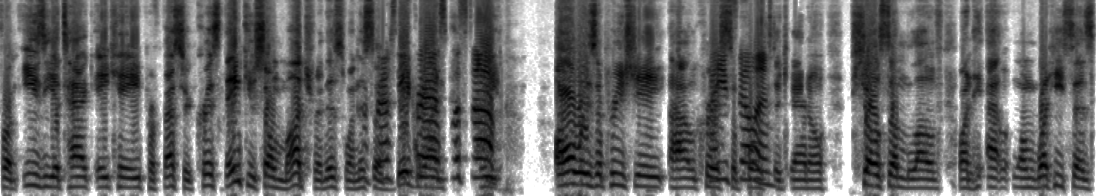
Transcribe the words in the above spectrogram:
from Easy Attack, aka Professor Chris. Thank you so much for this one. This is a big Chris, one. what's up? We- always appreciate how Chris you supports feeling? the channel, show some love on uh, on what he says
